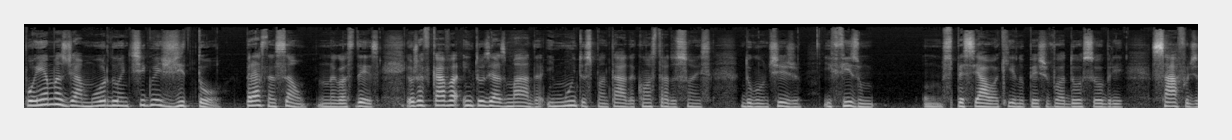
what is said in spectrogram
Poemas de amor do Antigo Egito. Presta atenção num negócio desse. Eu já ficava entusiasmada e muito espantada com as traduções do Gontijo e fiz um, um especial aqui no Peixe Voador sobre Safo de,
